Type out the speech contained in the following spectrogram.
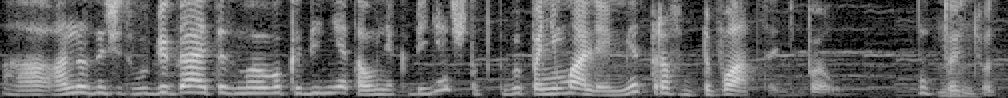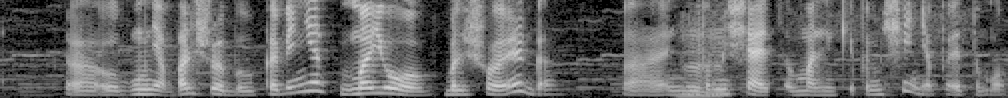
А, Она, значит, выбегает из моего кабинета. А у меня кабинет, чтобы вы понимали, метров 20 был. Ну, то есть Мгм. вот э, у меня большой был кабинет, мое большое эго не Мгм. помещается в маленькие помещения, поэтому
